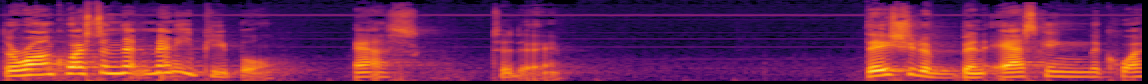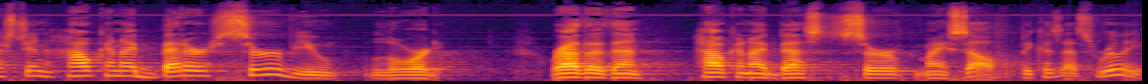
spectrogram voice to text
The wrong question that many people ask today. They should have been asking the question, How can I better serve you, Lord? Rather than how can I best serve myself? Because that's really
